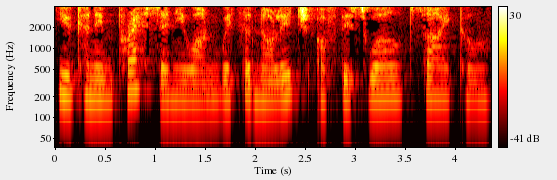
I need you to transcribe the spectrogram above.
You can impress anyone with the knowledge of this world cycle.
